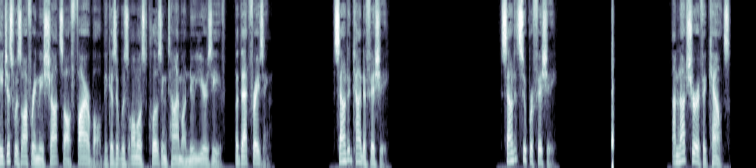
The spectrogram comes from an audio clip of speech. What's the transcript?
he just was offering me shots off Fireball because it was almost closing time on New Year's Eve, but that phrasing sounded kinda fishy. Sounded super fishy. I'm not sure if it counts.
